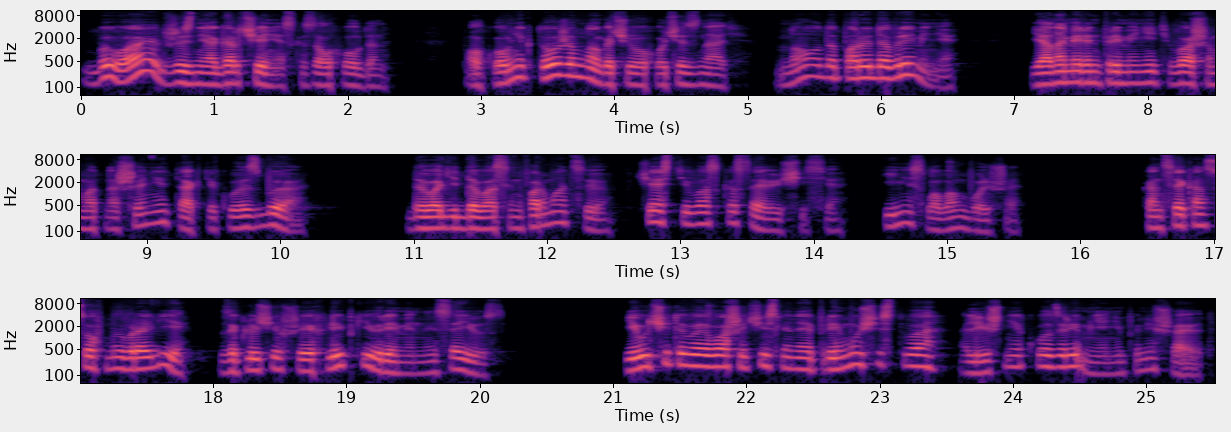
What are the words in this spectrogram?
«Бывает в жизни огорчения», — сказал Холден. «Полковник тоже много чего хочет знать, но до поры до времени я намерен применить в вашем отношении тактику СБА. Доводить до вас информацию в части вас касающейся, и ни словом больше». В конце концов, мы враги, заключившие хлипкий временный союз. И учитывая ваше численное преимущество, лишние козыри мне не помешают.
